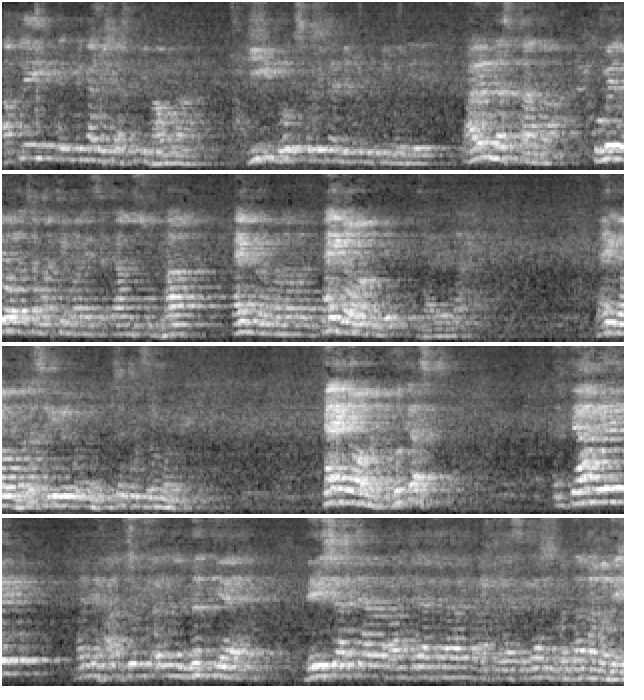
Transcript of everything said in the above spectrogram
आपली एकमेकांविषयी असलेली भावना ही लोकसभेच्या निवडणुकीमध्ये कारण नसताना उमेदवाराच्या माथी मारायचं काम सुद्धा काही प्रमाणावर काही गावामध्ये झालेलं आहे. काही गाव मला सगळीकडे म्हणून तुझं तुझं म्हणून काही गावामध्ये होते त्यामुळे माझी हात जोड करायला विनंती आहे. देशाच्या राज्याच्या राष्ट्राच्या सगळ्या मतदानामध्ये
